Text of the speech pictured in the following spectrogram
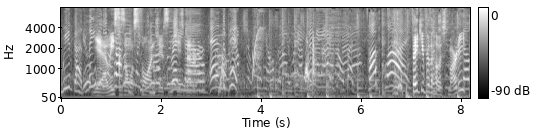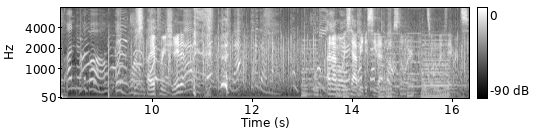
We've got Lisa Yeah, in Lisa's front. almost full on juice and Ready she's better. now, and the pitch. Pop fly. Thank you for the host, Marty. under the ball. Good. I appreciate it. Batter sends it back to the dugout. To me, And I'm always happy to see that to bat. host alert. It's one of my favorites.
